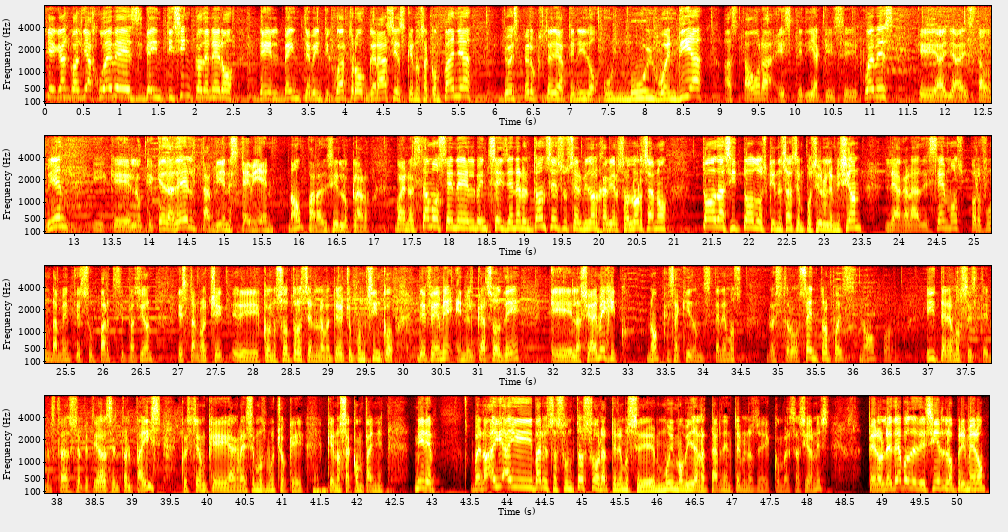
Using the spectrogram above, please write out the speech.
Llegando al día jueves 25 de enero del 2024. Gracias que nos acompaña. Yo espero que usted haya tenido un muy buen día hasta ahora este día que es eh, jueves, que haya estado bien y que lo que queda de él también esté bien, ¿no? Para decirlo claro. Bueno, estamos en el 26 de enero entonces, su servidor Javier Solórzano todas y todos quienes hacen posible la emisión. Le agradecemos profundamente su participación esta noche eh, con nosotros en el 98.5 de FM en el caso de eh, la Ciudad de México, ¿no? Que es aquí donde tenemos nuestro centro, pues, ¿no? Por, y tenemos este, nuestras repetidoras en todo el país, cuestión que agradecemos mucho que, que nos acompañen. Mire, bueno, hay, hay varios asuntos, ahora tenemos eh, muy movida la tarde en términos de conversaciones, pero le debo de decir lo primero,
